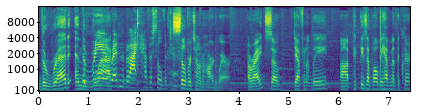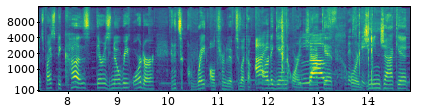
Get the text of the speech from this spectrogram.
the red and the the, Rio black red and the black have the silver tone. silver tone hardware. All right, so definitely uh, pick these up while we have them at the clearance price because there is no reorder and it's a great alternative to like a cardigan or a jacket or a piece. jean jacket.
